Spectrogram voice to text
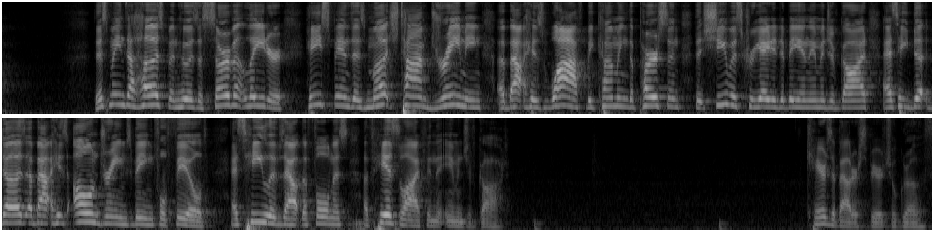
This means a husband who is a servant leader, he spends as much time dreaming about his wife becoming the person that she was created to be in the image of God as he d- does about his own dreams being fulfilled as he lives out the fullness of his life in the image of God. cares about her spiritual growth.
